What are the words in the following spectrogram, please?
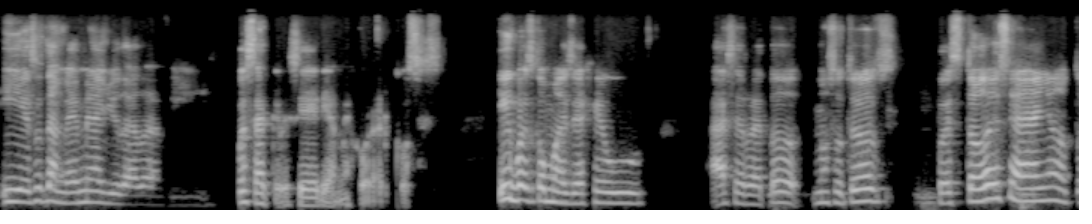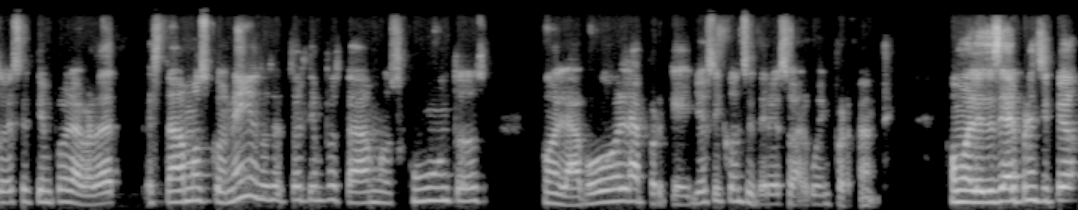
y eso también me ha ayudado a mí pues a crecer y a mejorar cosas. Y pues como decía GU hace rato, nosotros pues todo ese año, todo ese tiempo, la verdad, estábamos con ellos, o sea, todo el tiempo estábamos juntos, con la bola, porque yo sí considero eso algo importante. Como les decía al principio,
